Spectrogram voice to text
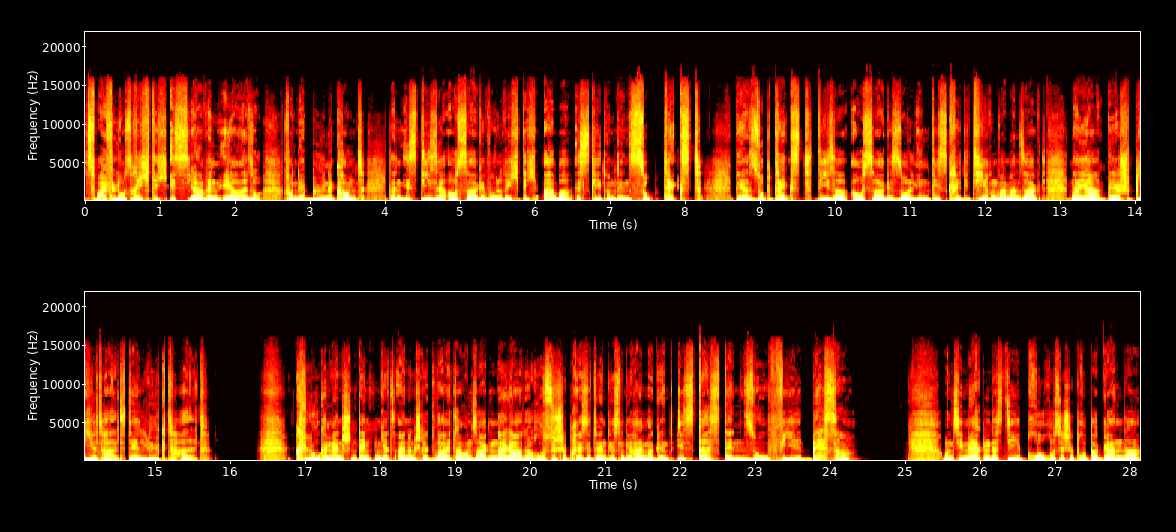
zweifellos richtig ist, ja, wenn er also von der Bühne kommt, dann ist diese Aussage wohl richtig, aber es geht um den Subtext. Der Subtext dieser Aussage soll ihn diskreditieren, weil man sagt, na ja, der spielt halt der lügt halt. Kluge Menschen denken jetzt einen Schritt weiter und sagen, naja, der russische Präsident ist ein Geheimagent. Ist das denn so viel besser? Und sie merken, dass die prorussische Propaganda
